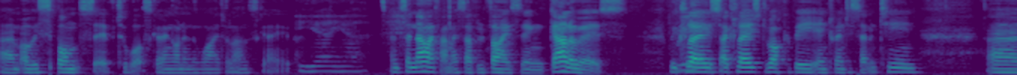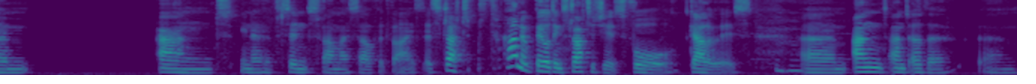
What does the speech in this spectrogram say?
um, are responsive to what's going on in the wider landscape. Yeah, yeah. And so now I find myself advising galleries. We Really? closed. I closed Rokeby in 2017, um, and you know have since found myself advised a strat- kind of building strategies for galleries um, and and other um,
